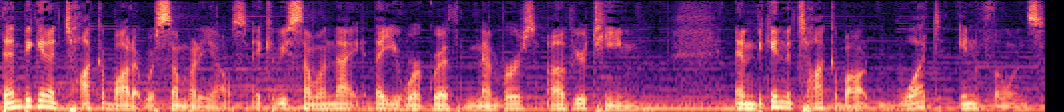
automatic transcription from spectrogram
Then begin to talk about it with somebody else. It could be someone that, that you work with, members of your team, and begin to talk about what influence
